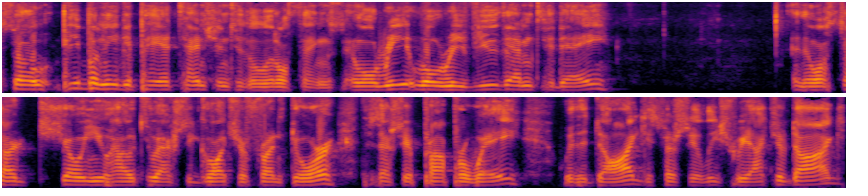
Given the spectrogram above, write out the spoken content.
So people need to pay attention to the little things, and we'll re- we'll review them today, and then we'll start showing you how to actually go out your front door. There's actually a proper way with a dog, especially a leash reactive dog.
